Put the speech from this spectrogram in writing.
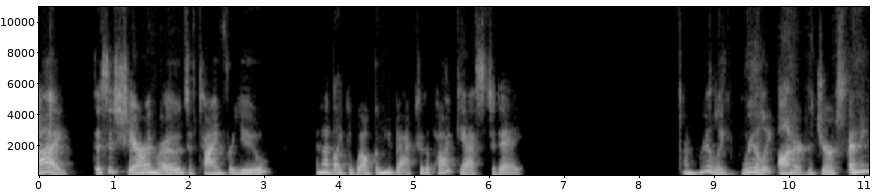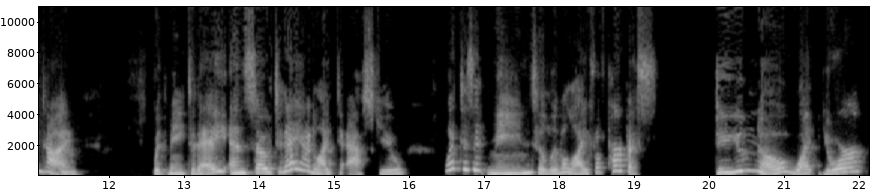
Hi, this is Sharon Rhodes of Time for You, and I'd like to welcome you back to the podcast today. I'm really, really honored that you're spending time with me today. And so today I'd like to ask you what does it mean to live a life of purpose? Do you know what your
